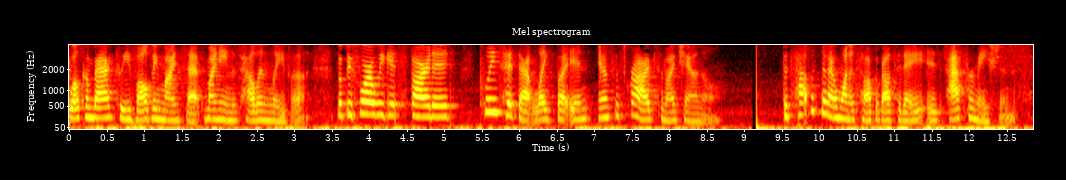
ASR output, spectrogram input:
welcome back to Evolving Mindset. My name is Helen Leva. But before we get started, please hit that like button and subscribe to my channel. The topic that I want to talk about today is affirmations.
